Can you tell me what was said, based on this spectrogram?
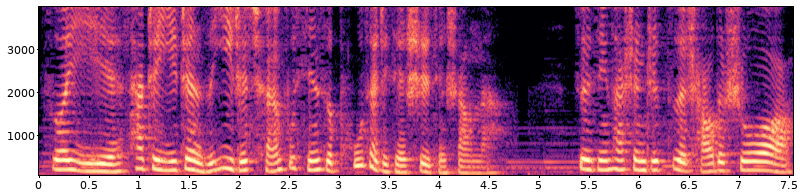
所以他这一阵子一直全副心思扑在这件事情上呢。最近他甚至自嘲地说：“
